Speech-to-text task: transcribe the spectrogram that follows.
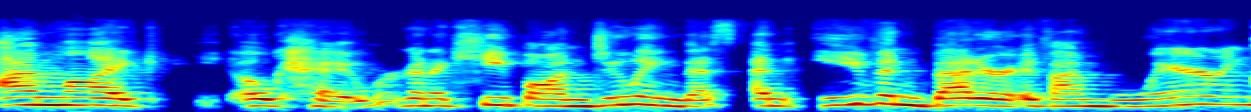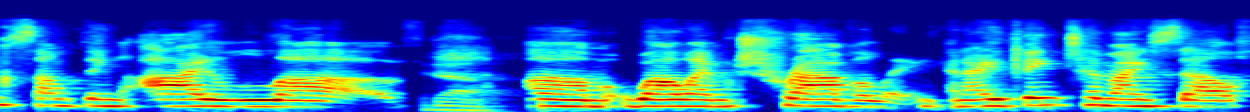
I'm like, okay, we're going to keep on doing this. And even better if I'm wearing something I love yeah. um, while I'm traveling. And I think to myself,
